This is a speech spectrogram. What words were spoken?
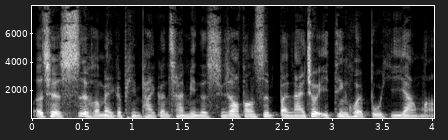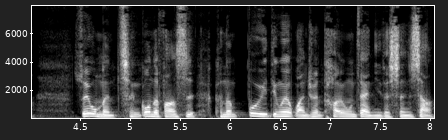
而且适合每个品牌跟产品的行销方式本来就一定会不一样嘛。所以，我们成功的方式可能不一定会完全套用在你的身上。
